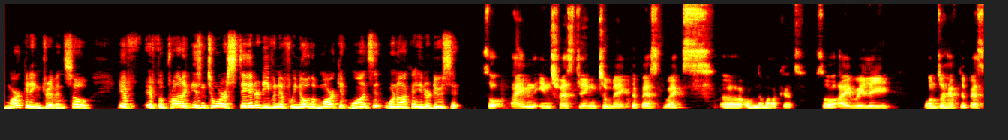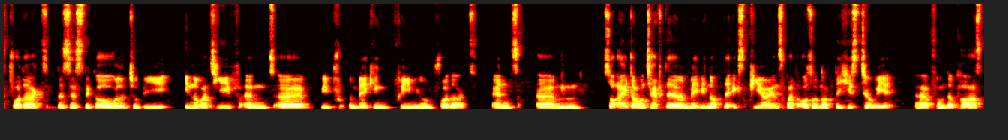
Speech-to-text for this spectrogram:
marketing driven. So if if a product isn't to our standard, even if we know the market wants it, we're not going to introduce it. So I'm interesting to make the best wax uh, on the market. So I really want to have the best product. This is the goal to be innovative and uh, be pr- making premium products. And um, so I don't have the maybe not the experience, but also not the history uh, from the past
